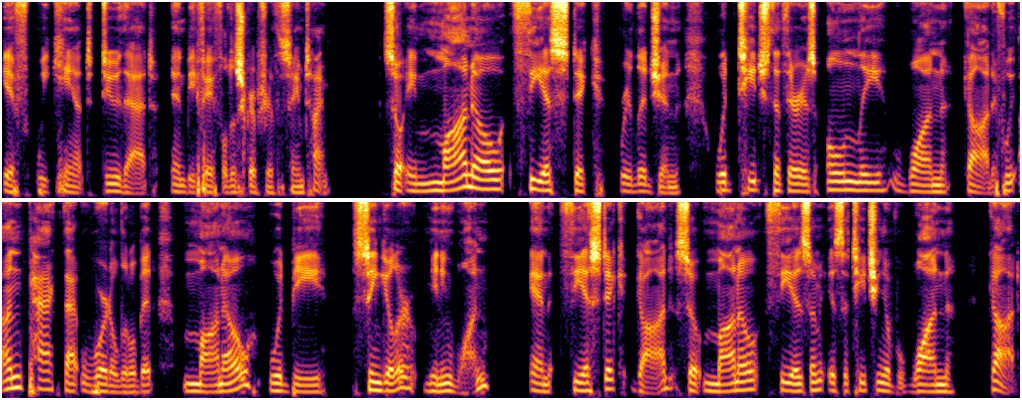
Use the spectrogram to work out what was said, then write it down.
if we can't do that and be faithful to scripture at the same time. So a monotheistic religion would teach that there is only one god. If we unpack that word a little bit mono would be singular meaning one and theistic god so monotheism is the teaching of one god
